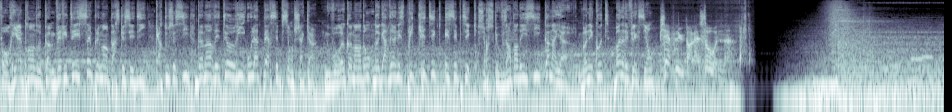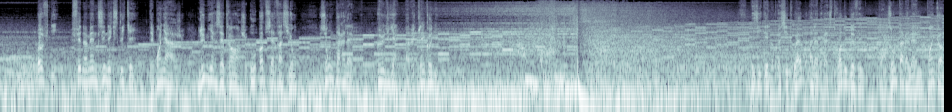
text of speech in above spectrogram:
Faut rien prendre comme vérité simplement parce que c'est dit, car tout ceci demeure des théories ou la perception de chacun. Nous vous recommandons de garder un esprit critique et sceptique sur ce que vous entendez ici comme ailleurs. Bonne écoute, bonne réflexion. Bienvenue dans la zone. OVNI, phénomènes inexpliqués, témoignages, lumières étranges ou observations, zone parallèle, un lien avec l'inconnu. Visitez notre site web à l'adresse www.zoneparallèle.com.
